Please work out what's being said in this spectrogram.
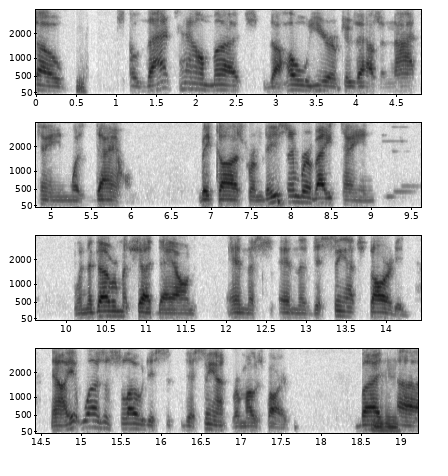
So, so that's how much the whole year of 2019 was down, because from December of 18, when the government shut down and the and the descent started. Now it was a slow des- descent for most part, but mm-hmm. uh,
